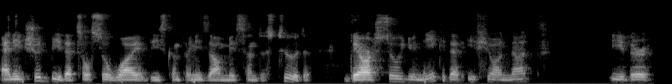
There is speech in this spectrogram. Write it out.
And it should be. That's also why these companies are misunderstood. They are so unique that if you're not either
